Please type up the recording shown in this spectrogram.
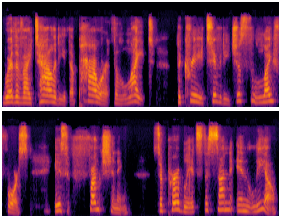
where the vitality, the power, the light, the creativity, just the life force is functioning superbly. It's the sun in Leo.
